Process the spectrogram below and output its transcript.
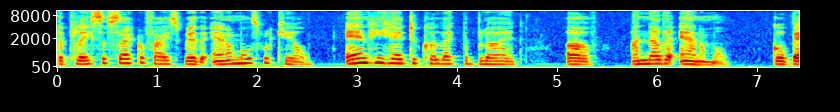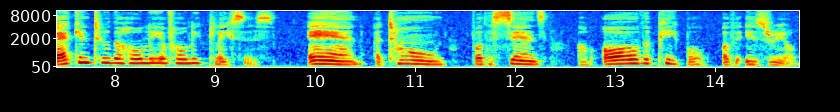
the place of sacrifice where the animals were killed and he had to collect the blood of another animal, go back into the Holy of Holy Places, and atone for the sins of all the people of Israel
